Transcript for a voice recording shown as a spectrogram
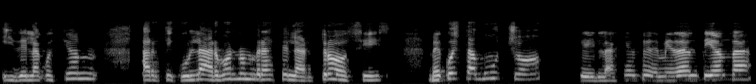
y de la cuestión articular. Vos nombraste la artrosis. Me cuesta mucho que la gente de mi edad entienda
